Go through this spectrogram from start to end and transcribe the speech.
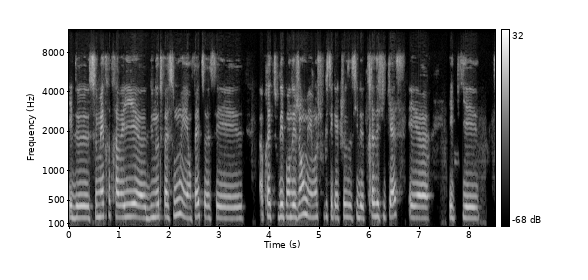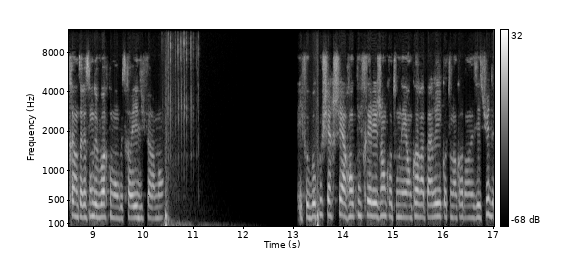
et de se mettre à travailler euh, d'une autre façon. Et en fait, c'est après tout dépend des gens, mais moi je trouve que c'est quelque chose aussi de très efficace et, et qui est très intéressant de voir comment on peut travailler différemment. Il faut beaucoup chercher à rencontrer les gens quand on est encore à Paris, quand on est encore dans les études.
